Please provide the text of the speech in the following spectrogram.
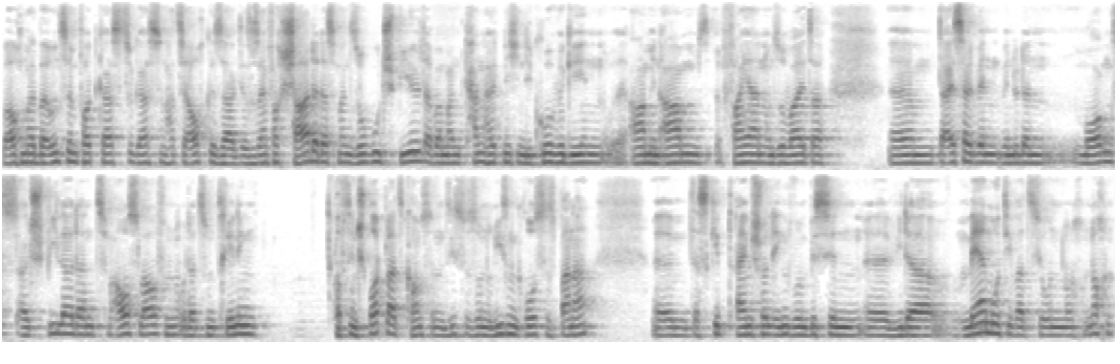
war auch mal bei uns im Podcast zu Gast und hat es ja auch gesagt, es ist einfach schade, dass man so gut spielt, aber man kann halt nicht in die Kurve gehen, Arm in Arm feiern und so weiter. Ähm, da ist halt, wenn, wenn du dann morgens als Spieler dann zum Auslaufen oder zum Training auf den Sportplatz kommst, dann siehst du so ein riesengroßes Banner das gibt einem schon irgendwo ein bisschen äh, wieder mehr Motivation, noch, noch,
